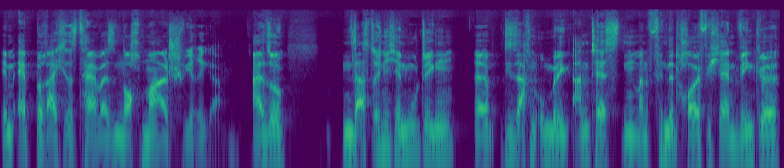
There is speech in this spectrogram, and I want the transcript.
Im App-Bereich ist es teilweise noch mal schwieriger. Also lasst euch nicht entmutigen, äh, die Sachen unbedingt antesten. Man findet häufig einen Winkel.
